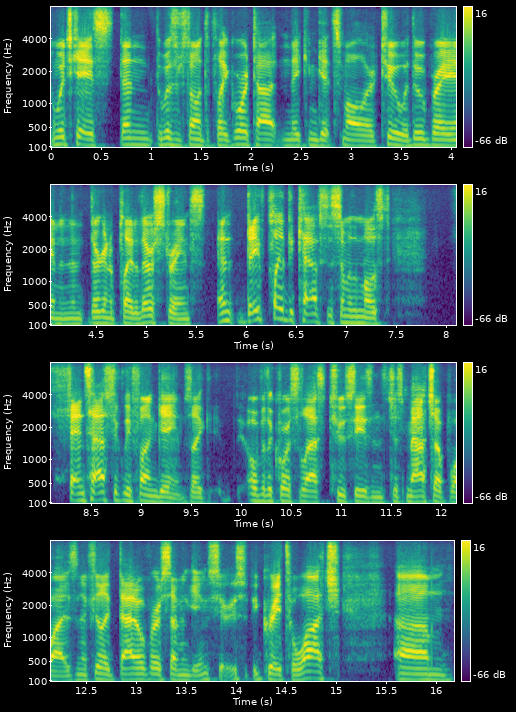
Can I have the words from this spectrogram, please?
In which case, then the Wizards don't have to play Gortat and they can get smaller too with Oubre and then they're going to play to their strengths. And they've played the Cavs to some of the most fantastically fun games, like over the course of the last two seasons, just matchup wise. And I feel like that over a seven game series would be great to watch. Um,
